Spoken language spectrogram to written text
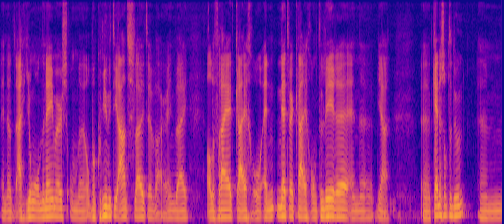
En dat eigenlijk jonge ondernemers om op een community aan te sluiten waarin wij alle vrijheid krijgen om, en netwerk krijgen om te leren en ja, kennis op te doen. Ehm,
